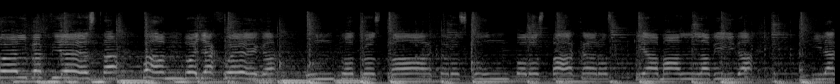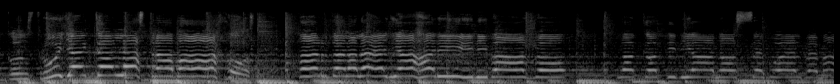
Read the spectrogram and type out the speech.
Vuelve fiesta cuando ella juega junto a otros pájaros, junto a los pájaros que aman la vida y la construyen con los trabajos. Arde la leña, harina y barro, lo cotidiano se vuelve más.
